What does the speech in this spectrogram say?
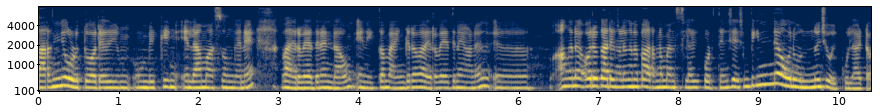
പറഞ്ഞു കൊടുത്തു ഓരോ ഉമ്മയ്ക്ക് എല്ലാ മാസവും ഇങ്ങനെ വയറുവേദന ഉണ്ടാവും. എനിക്ക് ഭയങ്കര വയറുവേദനയാണ്. അങ്ങനെ ഓരോ കാര്യങ്ങൾ ഇങ്ങനെ പറഞ്ഞ് മനസ്സിലാക്കി കൊടുത്തതിന് ശേഷം പിന്നെ അവനൊന്നും ചോദിക്കൂല കേട്ടോ.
